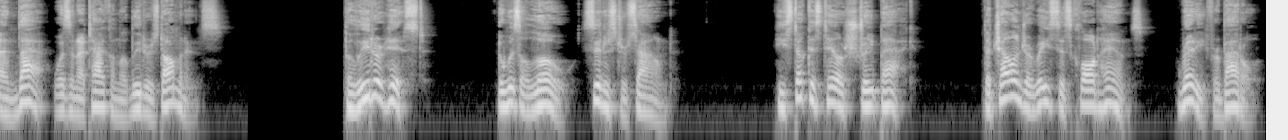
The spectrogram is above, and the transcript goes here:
And that was an attack on the leader's dominance. The leader hissed. It was a low, sinister sound. He stuck his tail straight back. The challenger raised his clawed hands, ready for battle.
